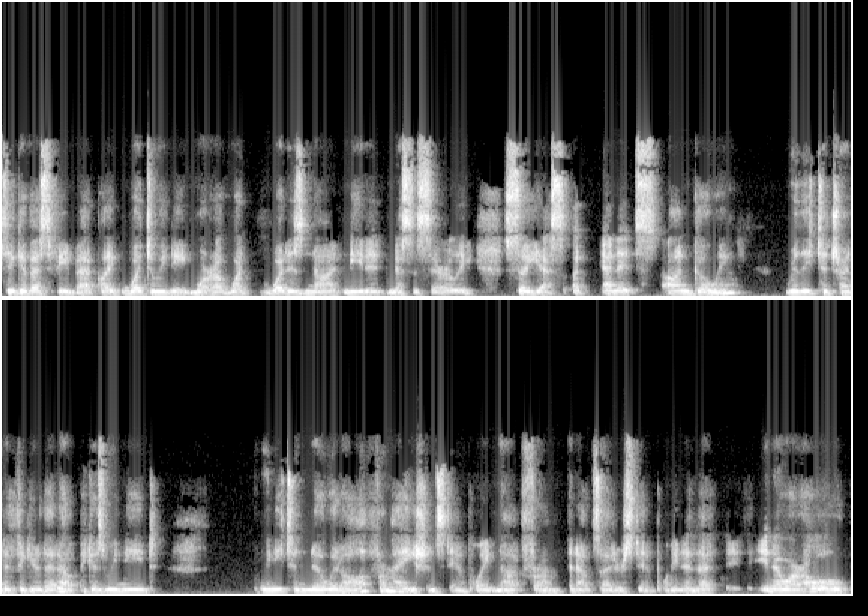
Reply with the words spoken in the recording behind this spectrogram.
to give us feedback, like what do we need more of, what what is not needed necessarily. So yes, uh, and it's ongoing, really, to try to figure that out because we need we need to know it all from a Haitian standpoint, not from an outsider standpoint, and that you know our whole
